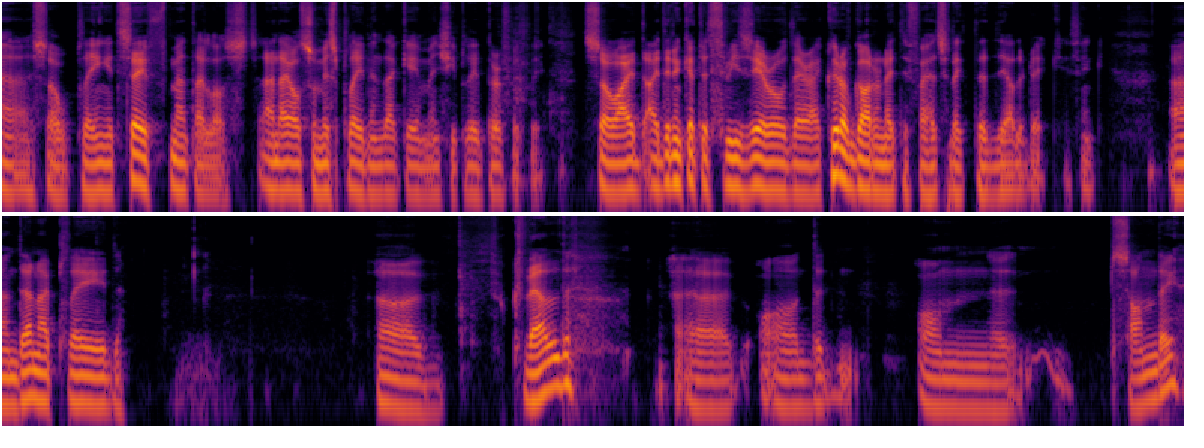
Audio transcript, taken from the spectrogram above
Uh, so playing it safe meant I lost, and I also misplayed in that game, and she played perfectly. So I I didn't get the 3-0 there. I could have gotten it if I had selected the other deck, I think. And then I played uh, Kveld uh, on the on uh, Sunday,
